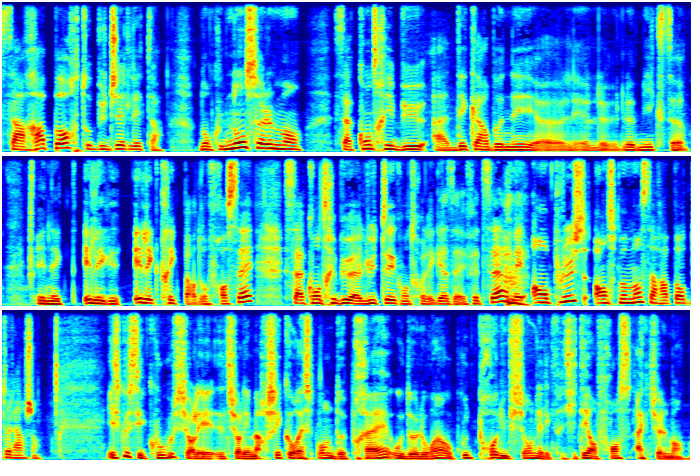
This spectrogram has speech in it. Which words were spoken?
ça rapporte au budget de l'État. Donc non seulement ça contribue à décarboner euh, le, mix électrique pardon, français, ça contribue à lutter contre les gaz à effet de serre, mais en plus, en ce moment, ça rapporte de l'argent. Est-ce que ces coûts sur les, sur les marchés correspondent de près ou de loin aux coûts de production de l'électricité en France actuellement?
